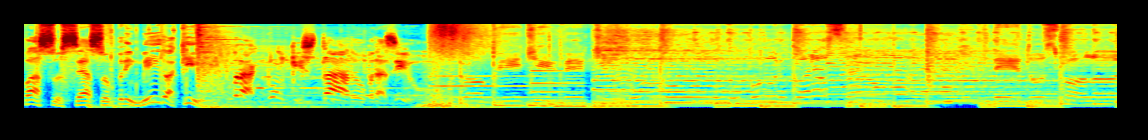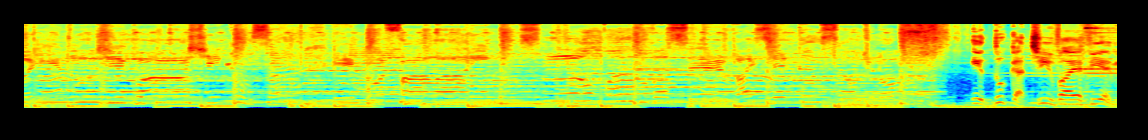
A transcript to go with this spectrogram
faz sucesso primeiro aqui, para conquistar o Brasil. Educativa FM,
